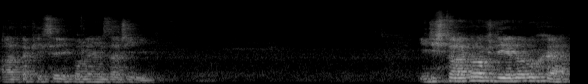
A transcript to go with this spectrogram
ale taky se i podle ní zařídit. I když to nebylo vždy jednoduché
